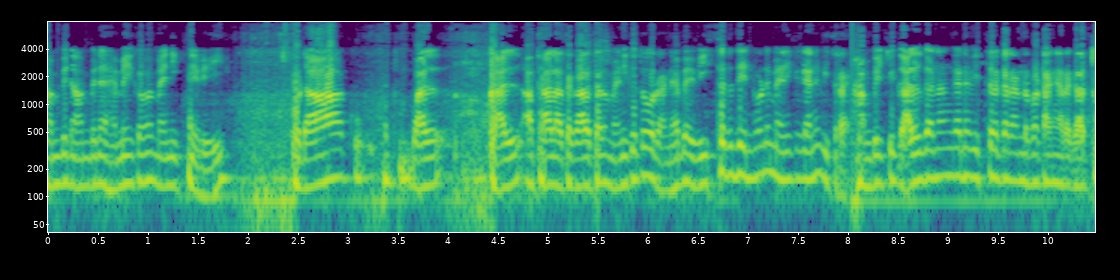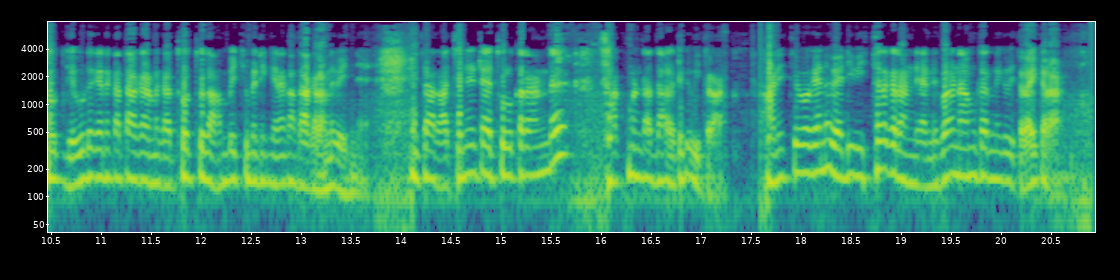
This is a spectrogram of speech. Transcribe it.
හම්බෙන හම්බෙන හැම එකම මැනික් නෙවෙයි. ගොඩාක් වල් ගල් අතාල අතකාල තමයි මැනික තෝරන්නේ. හැබැයි විස්තර දෙන්න ඕනේ මැනික ගැන විතරයි. හම්බෙච්ච ගල් ගණන් ගැන විස්තර කරන්න පටන් අරගත්තොත්, ගෙවුඩ ගැන කතා කරන්න ගත්තොත් හම්බෙච්ච මැනික ගැන කතා කරන්න වෙන්නේ නැහැ. ඒ නිසා රචනෙට ඇතුල් කරන්න සක්මන්ට අදාළ ටික විතරයි. අනිත්‍යව ගැන වැඩි විස්තර කරන්න යන්න එපා නම් කරන එක විතරයි කරන්නේ.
